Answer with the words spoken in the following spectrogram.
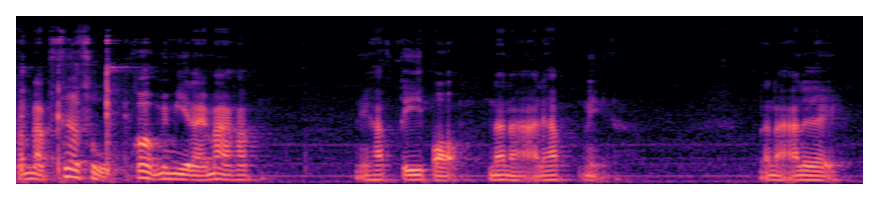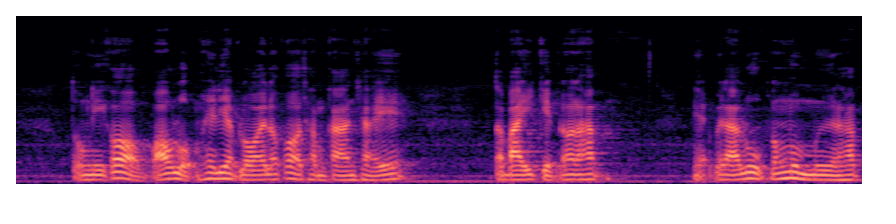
สำหรับเสื้อสูบก็ไม่มีอะไรมากครับ นี่ครับ ตีปอกหนาๆเลยครับ นี่หนาๆเลย ตรงนี้ก็เว้าหลบให้เรียบร้อย แล้วก็ทำการใช้ตะไบเก็บแล้วนะครับ เนี่ยเวลารูปต้องนุ่มมือนะครับ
